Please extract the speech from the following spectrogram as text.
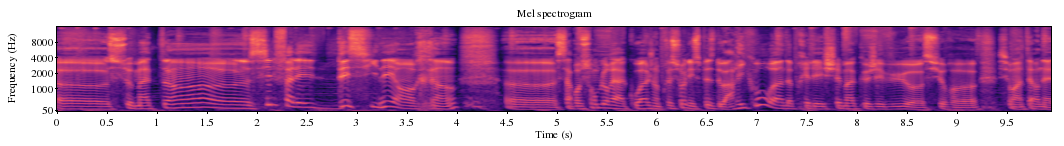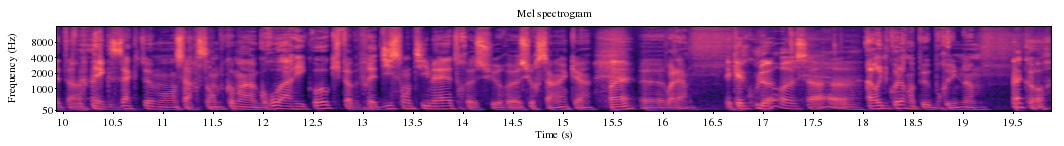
euh, ce matin. Euh, S'il fallait dessiner un rein, euh, ça ressemblerait à quoi? J'ai l'impression une espèce de haricot, hein, d'après les schémas que j'ai vus euh, sur, euh, sur Internet. hein. Exactement. Ça ressemble comme un gros haricot qui fait à peu près 10 cm sur, euh, sur 5. Ouais. Euh, voilà. Et quelle couleur euh, ça Alors une couleur un peu brune. D'accord.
